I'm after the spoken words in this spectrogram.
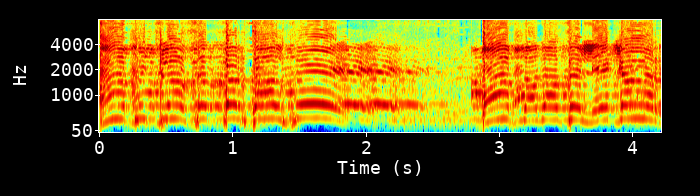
आप पिछला सत्तर साल से बाप दादा से लेकर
